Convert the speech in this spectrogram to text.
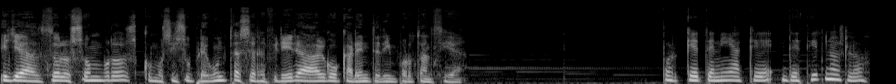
Ella alzó los hombros como si su pregunta se refiriera a algo carente de importancia. ¿Por qué tenía que decírnoslo?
